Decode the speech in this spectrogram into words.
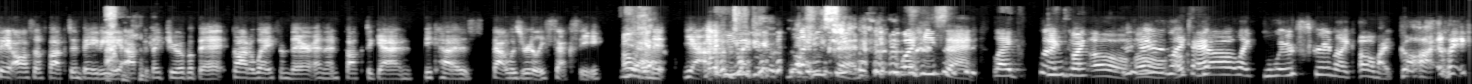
they also fucked in baby after they drove a bit, got away from there, and then fucked again because that was really sexy. Oh, yeah And it, yeah. To do what he said what he said, like, Like, Dean's going, oh, oh, like okay. so like blue screen, like, oh my God. Like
